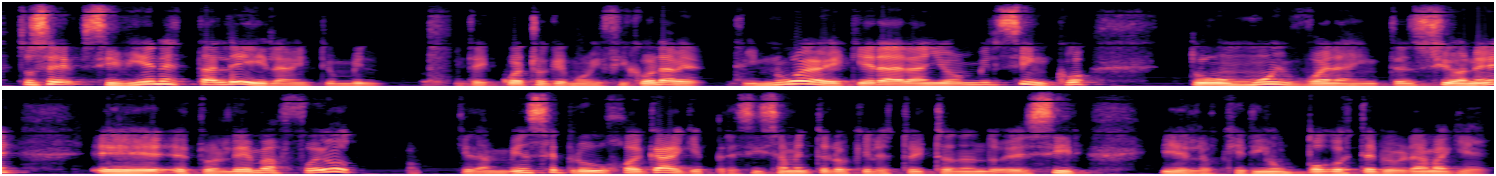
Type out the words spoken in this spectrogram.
Entonces, si bien esta ley, la 21.034, que modificó la 29, que era del año 2005, tuvo muy buenas intenciones, eh, el problema fue otro que también se produjo acá, que es precisamente lo que le estoy tratando de decir, y el objetivo un poco de este programa, que es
